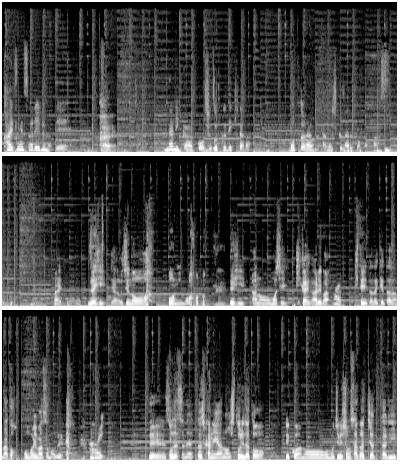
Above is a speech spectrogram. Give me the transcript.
改善されるので、はい。何かこう所属できたら、もっとランが楽しくなると思います。ぜひ、じゃあ、うちの方にも、ぜひ、あの、もし機会があればはい、来ていただけたらなと思いますので。はい。で、そうですね。確かに、あの、一人だと、結構、あの、モチベーション下がっちゃったり、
